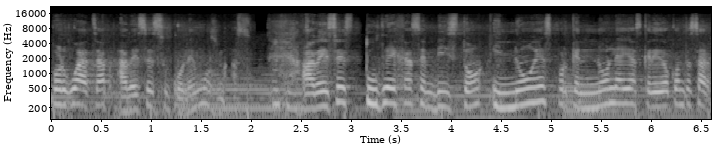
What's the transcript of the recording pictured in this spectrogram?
por WhatsApp, a veces suponemos más. A veces tú dejas en visto y no es porque no le hayas querido contestar.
